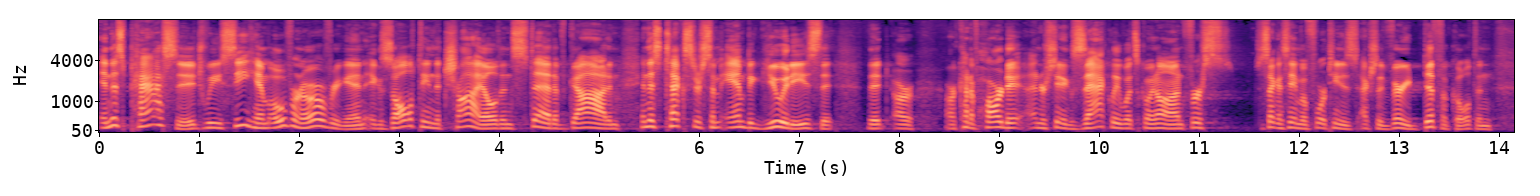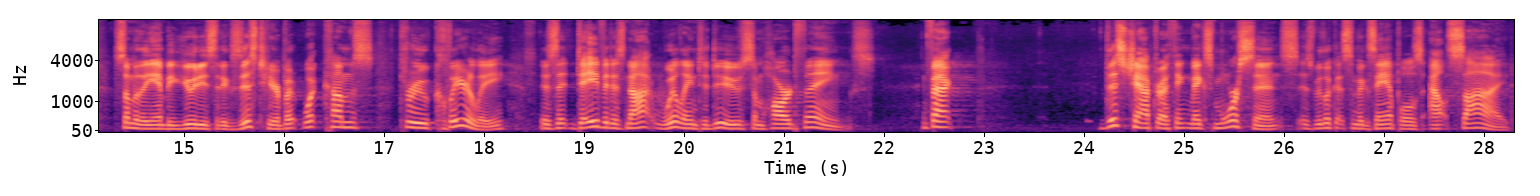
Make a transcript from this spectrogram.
in this passage, we see him over and over again exalting the child instead of God. And in this text, there's some ambiguities that, that are, are kind of hard to understand exactly what's going on. First, 2 Samuel 14 is actually very difficult and some of the ambiguities that exist here, but what comes through clearly is that David is not willing to do some hard things. In fact, this chapter, I think, makes more sense as we look at some examples outside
